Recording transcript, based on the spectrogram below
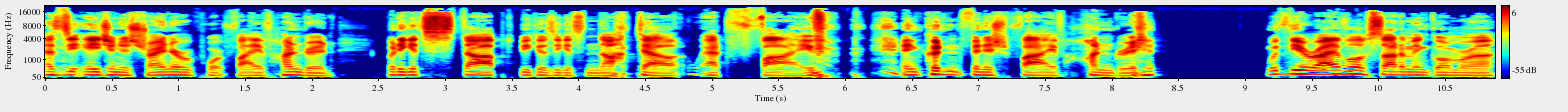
as the agent is trying to report 500, but he gets stopped because he gets knocked out at 5 and couldn't finish 500. With the arrival of Sodom and Gomorrah,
